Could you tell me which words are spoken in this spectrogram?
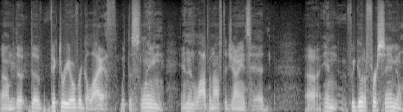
um, the, the victory over Goliath with the sling and then lopping off the giant's head. Uh, and if we go to 1 Samuel,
